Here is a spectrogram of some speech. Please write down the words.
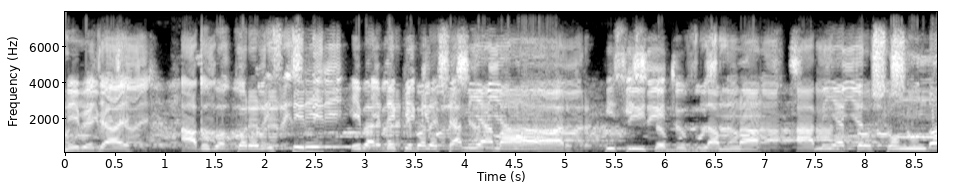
নিভে যায়। আবু বকরের স্ত্রী এবার ডেকে বলে, স্বামী আমার, কিছুই তো বুঝলাম না, আমি এত সুন্দর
